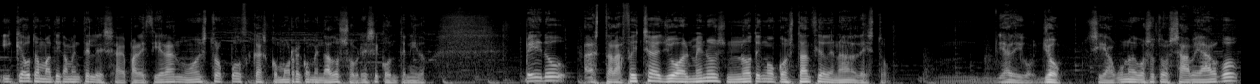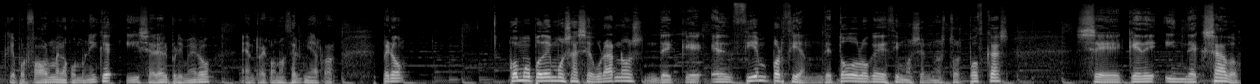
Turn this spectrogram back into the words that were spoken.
y que automáticamente les apareciera nuestro podcast como recomendado sobre ese contenido. Pero hasta la fecha yo al menos no tengo constancia de nada de esto. Ya digo, yo, si alguno de vosotros sabe algo, que por favor me lo comunique y seré el primero en reconocer mi error. Pero, ¿cómo podemos asegurarnos de que el 100% de todo lo que decimos en nuestros podcasts se quede indexado,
